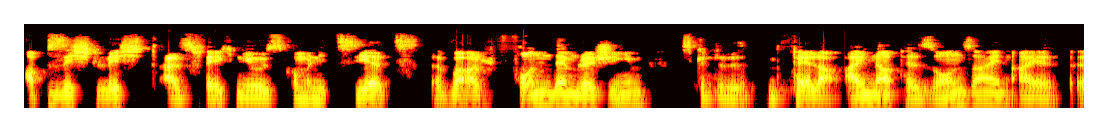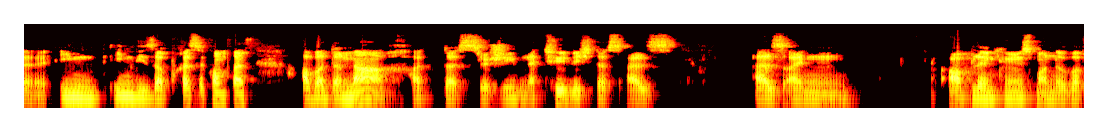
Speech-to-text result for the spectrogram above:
absichtlich als Fake News kommuniziert war von dem Regime, es könnte ein Fehler einer Person sein äh, in, in dieser Pressekonferenz. Aber danach hat das Regime natürlich das als, als ein Ablenkungsmanöver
